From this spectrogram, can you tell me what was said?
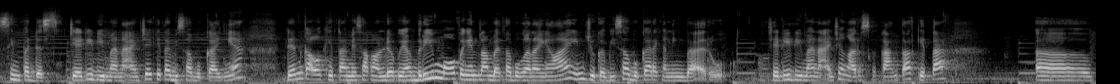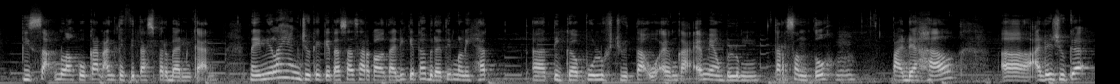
simpedes. Jadi di mana aja kita bisa bukanya dan kalau kita misalkan udah punya Brimo pengen tambah tabungan yang lain juga bisa buka rekening baru. Jadi di mana aja nggak harus ke kantor kita uh, bisa melakukan aktivitas perbankan. Nah inilah yang juga kita sasar kalau tadi kita berarti melihat uh, 30 juta UMKM yang belum tersentuh. Hmm. Padahal uh, ada juga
